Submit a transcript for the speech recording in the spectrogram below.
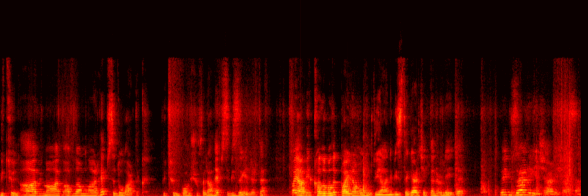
bütün abim, ab- ablamlar hepsi dolardık. Bütün komşu falan hepsi bize gelirdi. Bayağı bir kalabalık bayram olurdu yani bizde. Gerçekten öyleydi. Ve güzel de geçerdi şahsen.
